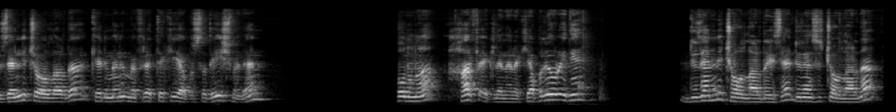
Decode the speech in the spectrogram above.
Düzenli çoğullarda kelimenin müfretteki yapısı değişmeden sonuna harf eklenerek yapılıyor idi. Düzenli çoğullarda ise, düzensiz çoğullarda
